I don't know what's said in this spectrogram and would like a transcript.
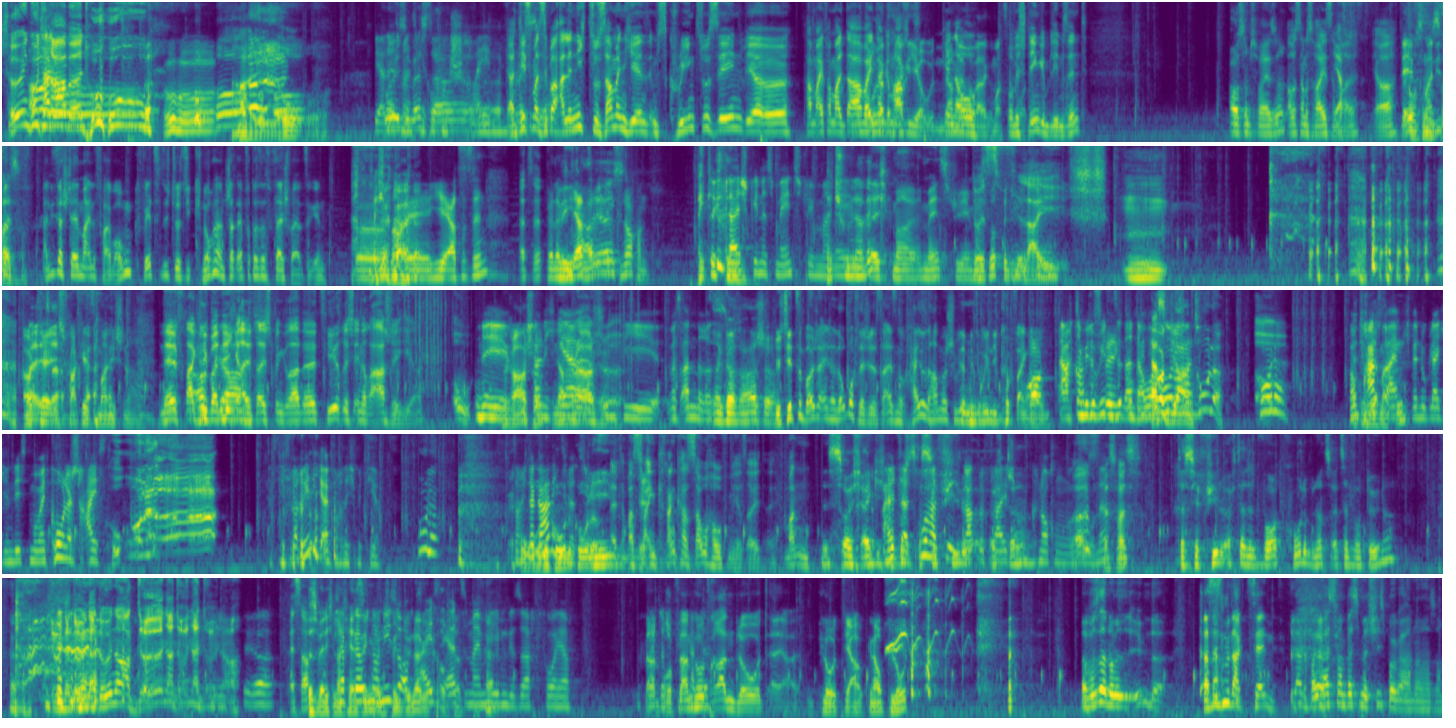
Schönen guten Abend. Huhu. Uhu. Hallo. Ja, diesmal sind wir alle nicht zusammen hier im Screen zu sehen. Wir äh, haben einfach mal da Über 100 weitergemacht. Tage hier unten. Wir haben Genau, wo wir stehen geblieben sind. Ausnahmsweise. Ausnahmsweise Ja. mal. Ja. Dave, an dieser, Ausnahmsweise. an dieser Stelle mal eine Frage. Warum quälst du dich durch die Knochen, anstatt einfach durch das Fleisch weiterzugehen? Echt Äh, mal? weil hier Ärzte sind. Erzähl. Wenn er Die Ärzte Vegetarier in ist. Knochen. Eigentlich Durch Fleisch gehen ist Mainstream, Mann. Schon wieder weg? Echt mal, Mainstream. Was ist los Durchs mit dir? Fleisch. Mm. Okay, Alter. ich frage jetzt mal nicht nach. Ne, frag Oh lieber nicht, Gott. Alter. Ich bin gerade tierisch in Rage hier. Oh, Nee, Rage? wahrscheinlich In Rage. irgendwie was anderes. In der Garage. Wie steht's denn bei euch eigentlich an der Oberfläche? Ist alles noch heil oder haben wir schon wieder Meteoriten die Köpfe eingehauen? Ach, die Gottes Meteoriten sind andauernd. Oh, Diamant. Kohle! Kohle. Warum fragst du eigentlich, wenn du gleich im nächsten Moment Kohle schreist? Kohle! Das nächste Mal rede ich einfach nicht mit dir. Kohle! Sag ich da gar nichts Kohle, mit. Kohle. Ey, Alter, was für ein kranker Sauhaufen ihr seid, ey. Mann. Ist euch eigentlich Alter, bewusst, du hast viel gerade mit Fleisch öfter, und Knochen und Was? so, ne? Das was? dass ihr viel öfter das Wort Kohle benutzt als das Wort Döner? Döner, Döner, Döner, Döner, Döner, Döner. Ja. Besser? Das werde ich Ich habe, nachher ich, singen, noch wenn nie ich mir so einen oft Döner gekauft Eiserz in habe. meinem Leben gesagt vorher. Ich Flammenbrot, kannte. Radenbrot. Äh, ja, Brot, ja, genau. Aber was ist denn noch mit dem da? Das ist mit Akzent. Fang erstmal am besten mit Cheeseburger an oder so.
